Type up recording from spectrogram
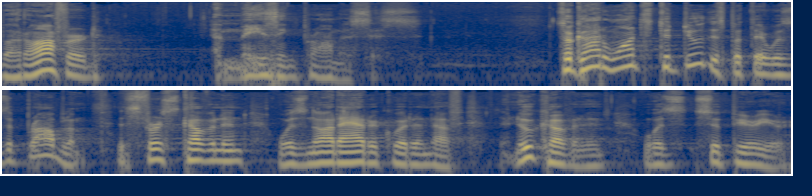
but offered amazing promises. So God wants to do this, but there was a problem. This first covenant was not adequate enough. The new covenant was superior.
